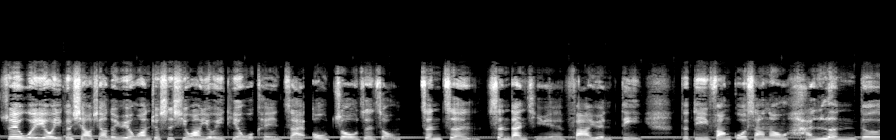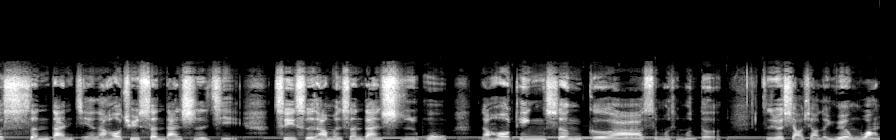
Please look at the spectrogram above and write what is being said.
所以，我有一个小小的愿望，就是希望有一天我可以在欧洲这种真正圣诞节发源地的地方过上那种寒冷的圣诞节，然后去圣诞市集吃一吃他们圣诞食物，然后听圣歌啊什么什么的，这就是小小的愿望。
